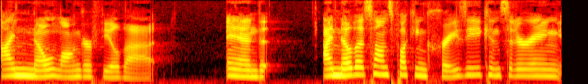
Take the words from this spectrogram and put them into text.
I no longer feel that. And I know that sounds fucking crazy considering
